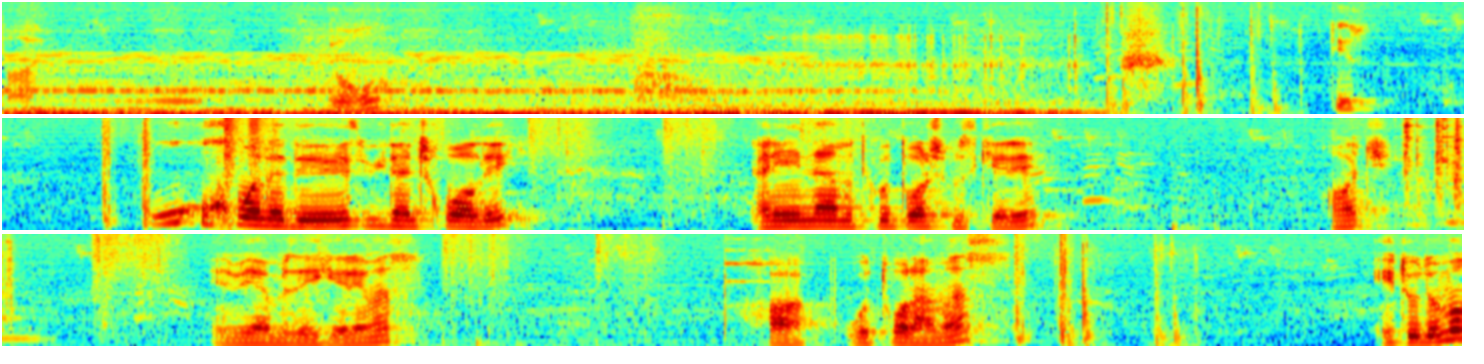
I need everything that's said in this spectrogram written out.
tog'a yo'q uh молодец uydan chiqib oldik ana endi namitga o'tib olishimiz kerak och endi bu ham bizga kerak emas Xo'p, o'tib olamiz. Aytuvdimi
